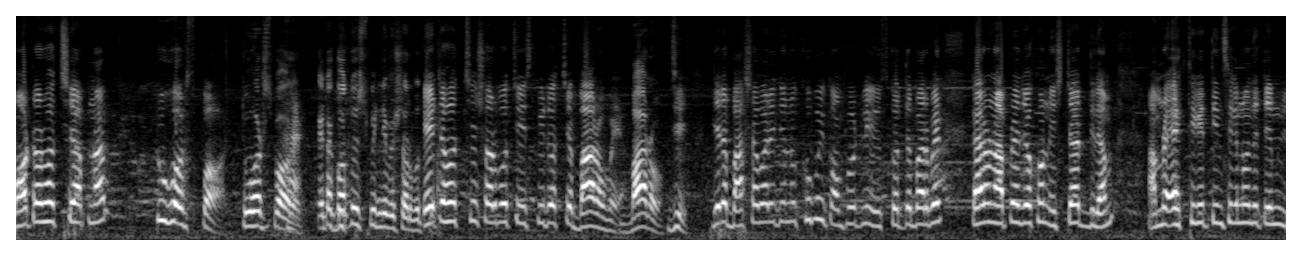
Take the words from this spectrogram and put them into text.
মোটর হচ্ছে আপনার টু হর্স পাওয়ার টু হার্স পাওয়ার। এটা কত স্পিড নেবে সর্বোচ্চ? এটা হচ্ছে সর্বোচ্চ স্পিড হচ্ছে বারো ভাইয়া। বারো। জি যেটা বাসা বাড়ির জন্য খুবই কমফোর্টলি ইউজ করতে পারবেন। কারণ আপনি যখন স্টার্ট দিলাম আমরা এক থেকে তিন সেকেন্ডের মধ্যে তেমনি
